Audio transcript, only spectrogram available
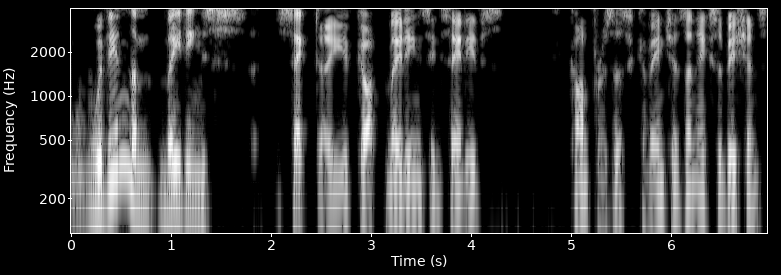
within the meetings sector, you've got meetings, incentives, conferences, conventions, and exhibitions.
